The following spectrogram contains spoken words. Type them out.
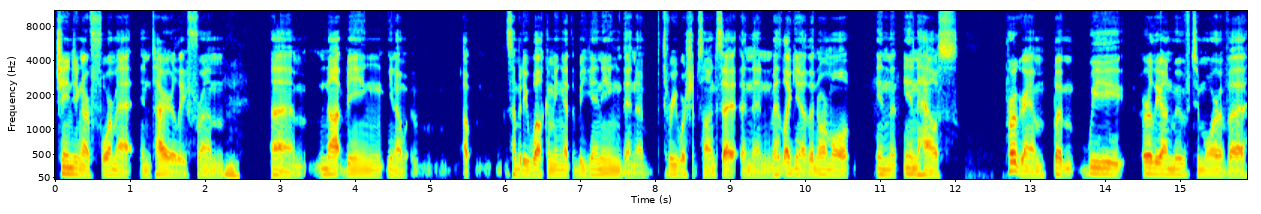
changing our format entirely from mm. um, not being, you know, somebody welcoming at the beginning, then a three worship song set, and then like you know the normal in the in-house program. But we early on moved to more of a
